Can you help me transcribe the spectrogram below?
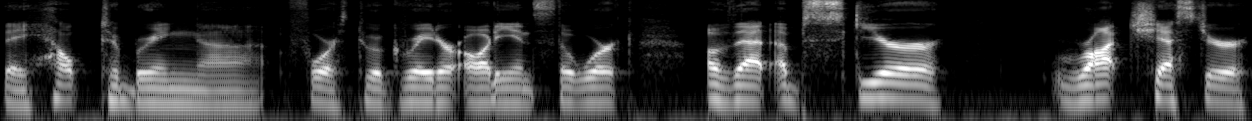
they helped to bring uh, forth to a greater audience the work of that obscure Rochester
